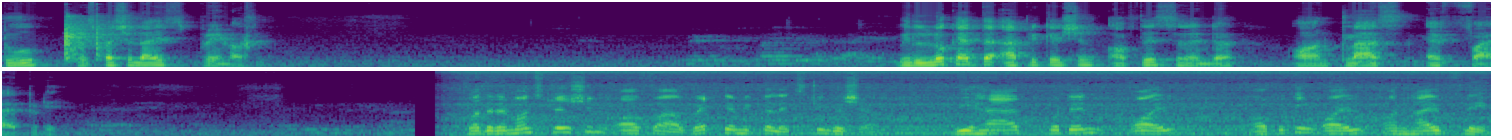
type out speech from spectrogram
to a specialized spray nozzle. We'll look at the application of this cylinder on class F fire today. For the demonstration of our wet chemical extinguisher, we have put in oil or cooking oil on high flame.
